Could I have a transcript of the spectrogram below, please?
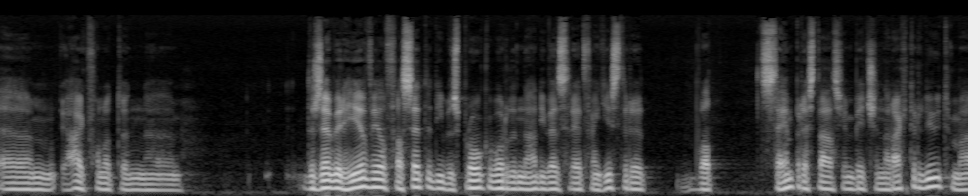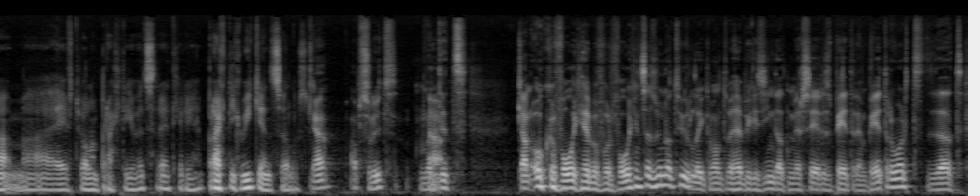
um, ja, ik vond het een. Uh, er zijn weer heel veel facetten die besproken worden na die wedstrijd van gisteren. Wat zijn prestatie een beetje naar achter duwt. Maar, maar hij heeft wel een prachtige wedstrijd gereden. Prachtig weekend zelfs. Ja, absoluut. Maar ja. dit kan ook gevolgen hebben voor volgend seizoen natuurlijk. Want we hebben gezien dat Mercedes beter en beter wordt. Dat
